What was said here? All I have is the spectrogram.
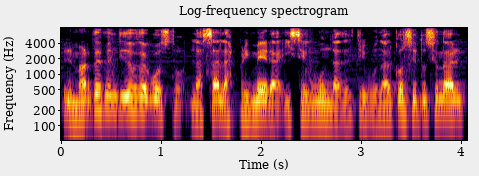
El martes 22 de agosto, las salas primera y segunda del Tribunal Constitucional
